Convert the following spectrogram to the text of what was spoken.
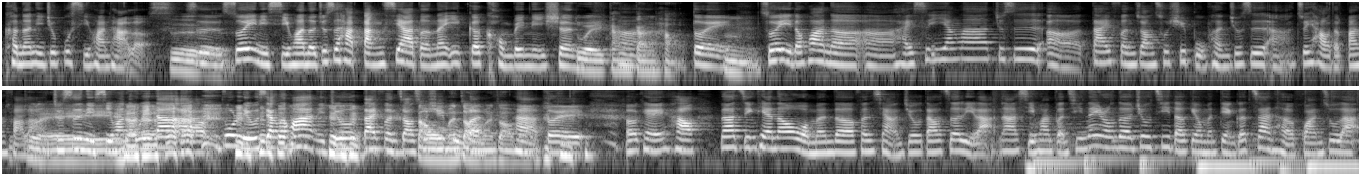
可能你就不喜欢它了。是是，所以你喜欢的就是它当下的那一个 combination。对，刚刚好。对，嗯所以的话呢，呃，还是一样啦，就是呃，带分装出去补喷，就是啊、最好的办法啦。就是你喜欢的味道啊、不留香的话，你就带分装出去补喷 找我们找我们哈。对，OK，好，那今天呢，我们的分享就到这里啦。那喜欢本期内容的，就记得给我们点个赞和关注啦。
